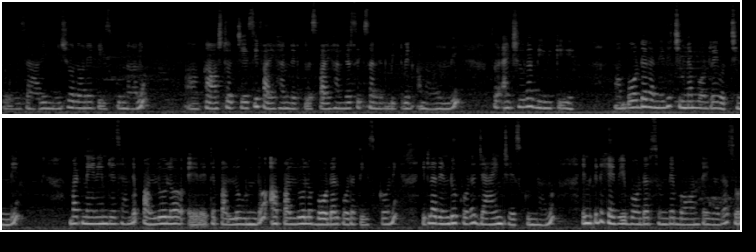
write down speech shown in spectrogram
సో శారీ మీషోలోనే తీసుకున్నాను. కాస్ట్ వచ్చేసి five hundred plus five hundred six hundred between అలా ఉంది. సో యాక్చువల్గా దీనికి బోర్డర్ అనేది చిన్న బోర్డరే వచ్చింది. బట్ నేనేం చేశాను అంటే పళ్ళులో ఏదైతే పళ్ళు ఉందో ఆ పళ్ళులో బోర్డర్ కూడా తీసుకొని ఇట్లా రెండు కూడా జాయిన్ చేసుకున్నాను. ఎందుకంటే హెవీ బోర్డర్స్ ఉంటే బాగుంటాయి కదా సో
